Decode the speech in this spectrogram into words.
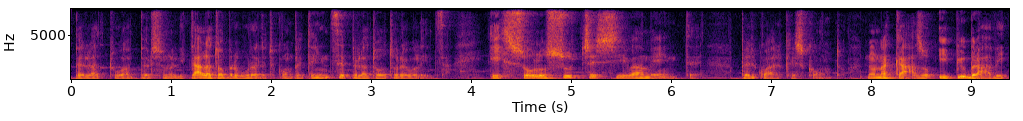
per la tua personalità, la tua bravura, le tue competenze, per la tua autorevolezza e solo successivamente per qualche sconto. Non a caso i più bravi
